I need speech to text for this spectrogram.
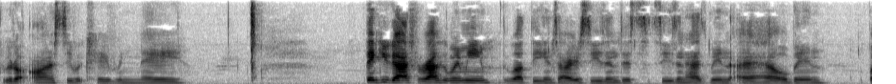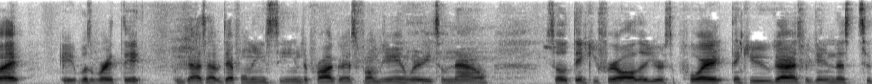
Brutal Honesty with KayReenea. Thank you guys for rocking with me throughout the entire season. This season has been a hell bin, but it was worth it. You guys have definitely seen the progress from January till now. So thank you for all of your support. Thank you guys for getting us to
